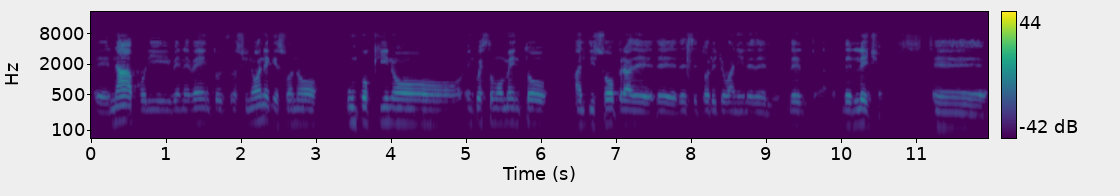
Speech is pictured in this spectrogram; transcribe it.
eh, Napoli, Benevento Frosinone che sono un pochino in questo momento al di sopra de, de, del settore giovanile del, del, del Lecce. Eh,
